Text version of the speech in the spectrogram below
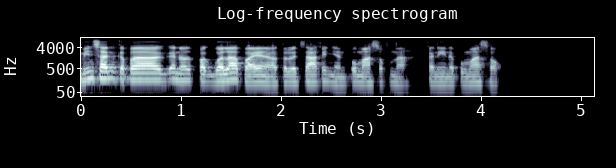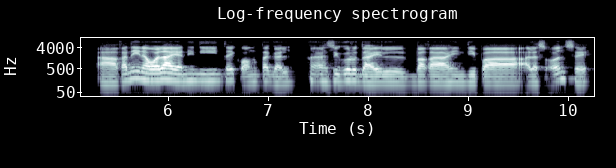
Minsan, kapag, ano, pag wala pa, yan, tulad sa akin yan, pumasok na. Kanina pumasok. Ah, kanina wala yan, hinihintay ko ang tagal. siguro dahil baka hindi pa alas 11,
